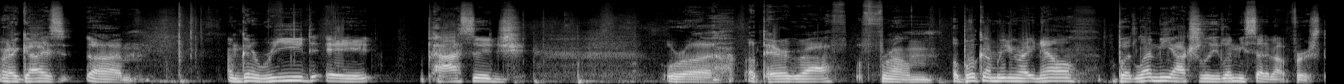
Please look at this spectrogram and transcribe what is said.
All right, guys. Um, I'm going to read a passage or a, a paragraph from a book I'm reading right now, but let me actually let me set it up first.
